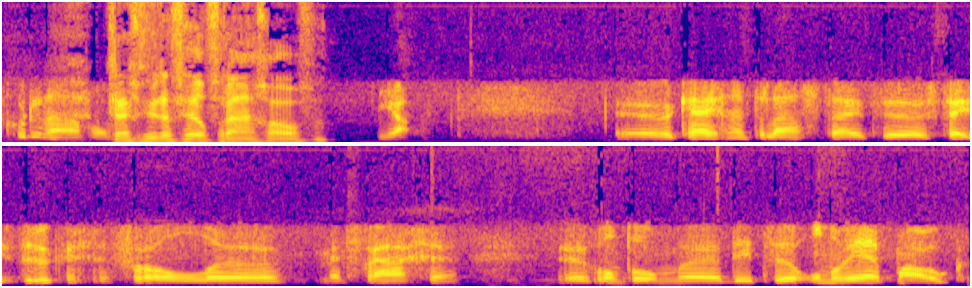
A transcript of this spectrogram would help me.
Goedenavond. Krijgt u daar veel vragen over? Uh, we krijgen het de laatste tijd uh, steeds drukker, vooral uh, met vragen rondom dit onderwerp, maar ook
